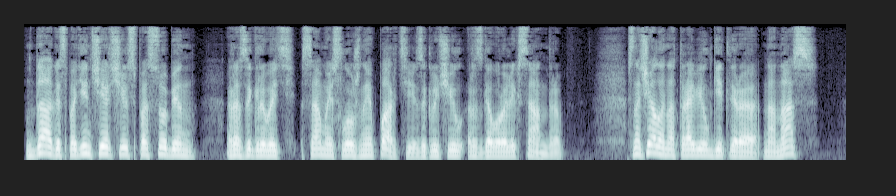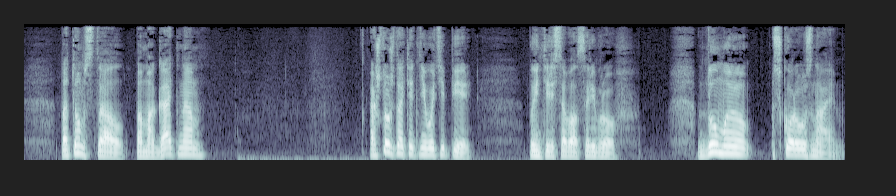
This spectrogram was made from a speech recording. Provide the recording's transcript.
«Да, господин Черчилль способен разыгрывать самые сложные партии», — заключил разговор Александров. «Сначала натравил Гитлера на нас, потом стал помогать нам». «А что ждать от него теперь?» — поинтересовался Ребров. «Думаю, скоро узнаем».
